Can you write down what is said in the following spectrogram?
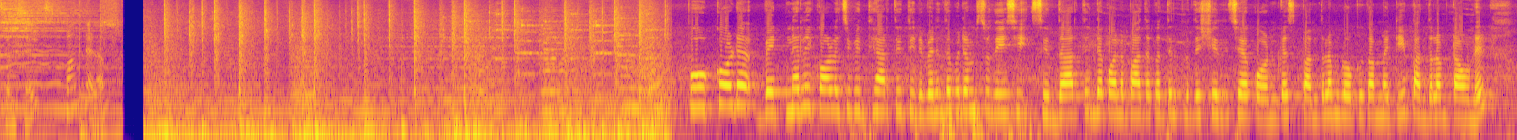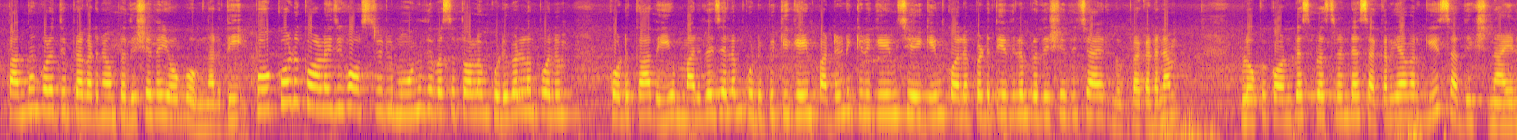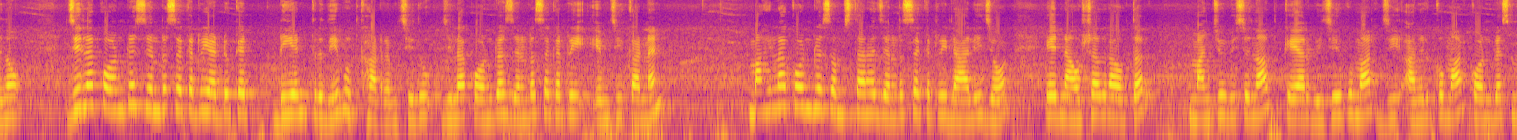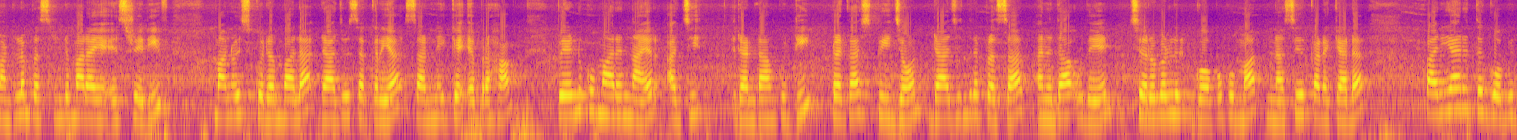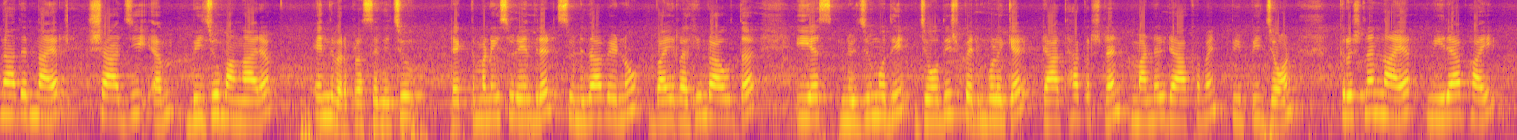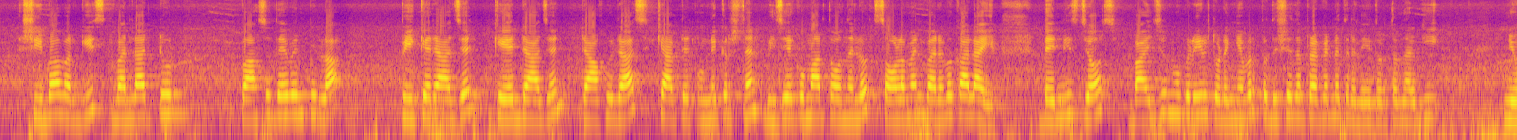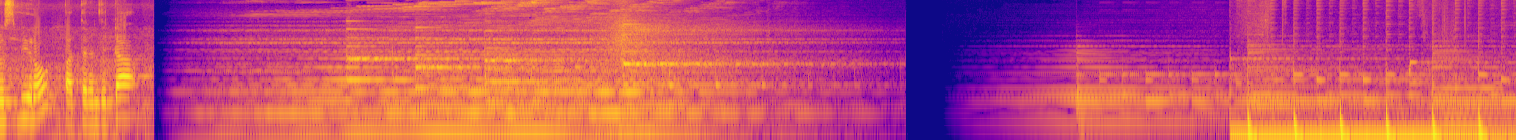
ആശംസകൾ Pandalam Pookode veterinary college വിദ്യാർത്ഥി തിരുവനന്തപുരം സ്വദേശി സിദ്ധാർത്ഥിന്റെ കൊലപാതകത്തിൽ പ്രതിഷേധിച്ച് കോൺഗ്രസ് പന്തളം ബ്ലോക്ക് കമ്മിറ്റി പന്തളം ടൗണിൽ പന്തം പ്രകടനവും പ്രതിഷേധ യോഗവും നടത്തി. പൂക്കോട് കോളേജ് ഹോസ്റ്റലിൽ മൂന്ന് ദിവസത്തോളം കുടിവെള്ളം പോലും കൊടുക്കാതെയും മലിനജലം കുടിപ്പിക്കുകയും പട്ടിണിക്കിടുകയും ചെയ്യുകയും കൊലപ്പെടുത്തിയതിലും പ്രതിഷേധിച്ചായിരുന്നു പ്രകടനം. Block Congress president Zacharia Varghese അധ്യക്ഷനായിരുന്നു. ജില്ലാ Congress general secretary advocate D N Thrideep ഉദ്ഘാടനം ചെയ്തു. ജില്ലാ Congress general secretary M G Kannan Mahila Congress സംസ്ഥാന general secretary Lali John A Noushad Rowther Manju Viswanath K R Vijayakumar G Anilkumar Congress മണ്ഡലം പ്രസിഡന്റുമാരായ S Sherif Manoj Kurampala Raju Zacharia Sunny K Abraham Venukumaran Nair Aji Randamkutty Prakash P. John Rajendra Prasad Anitha Udayan Cheruvally Gopakumar Nazeer Kadakkad Pariyarath Gopinathan Nair Shaji M Biju Mangaram എന്നിവർ പ്രസംഗിച്ചു. Rakthamani Surendran Sunitha Venu Y. Rahim Rawther E. S. Nujumuddin Jyothish Perumpulickal Radhakrishnan Mannil Raghavan P. P. John Krishnan Nair Meerabhai Sheeba Varghese Vallattoor Vasudevan Pillai P K Rajan K N Rajan Rahul Raj captain Unnikrishnan Vijayakumar Thonnaloor Solomon Varavukalayil Dennis George Baiju Mukalil തുടങ്ങിയവർ പ്രതിഷേധ പ്രകടനത്തിന് നേതൃത്വം നൽകി. News bureau Pathanamthitta.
